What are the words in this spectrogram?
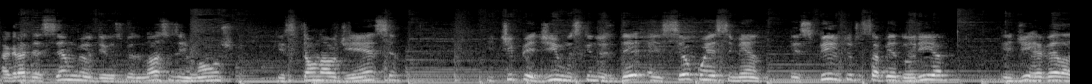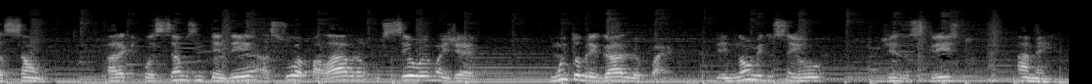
Agradecemos, meu Deus, pelos nossos irmãos que estão na audiência e te pedimos que nos dê em seu conhecimento espírito de sabedoria e de revelação, para que possamos entender a Sua palavra, o seu Evangelho. Muito obrigado, meu Pai. Em nome do Senhor Jesus Cristo. Amém.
